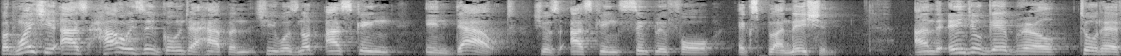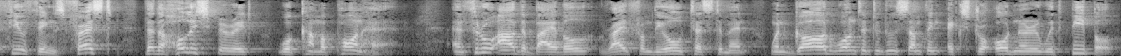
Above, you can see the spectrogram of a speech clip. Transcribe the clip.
But when she asked, How is it going to happen? she was not asking in doubt. She was asking simply for explanation. And the angel Gabriel told her a few things. First, that the Holy Spirit will come upon her. And throughout the Bible, right from the Old Testament, when God wanted to do something extraordinary with people,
